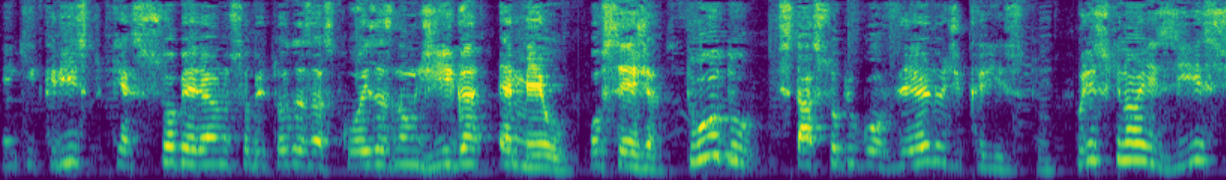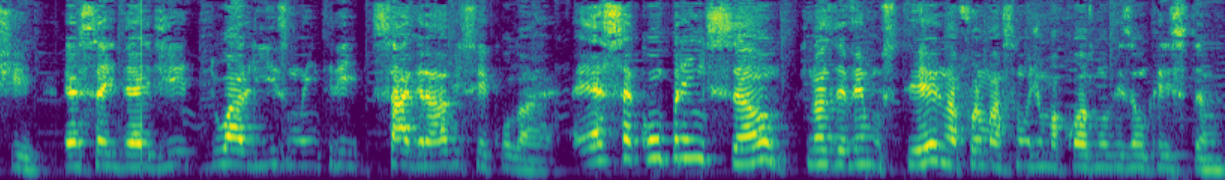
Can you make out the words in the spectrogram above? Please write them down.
em que Cristo, que é soberano sobre todas as coisas, não diga é meu. Ou seja, tudo está sob o governo de Cristo. Por isso que não existe essa ideia de dualismo entre sagrado e secular. Essa compreensão que nós devemos ter na formação de uma cosmovisão cristã.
